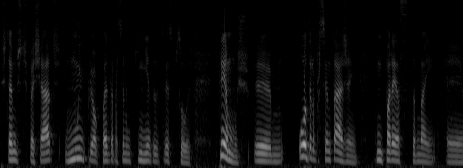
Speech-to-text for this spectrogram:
estamos despachados, muito preocupante, apareceram 513 pessoas. Temos um, eh, outra percentagem que me parece também eh,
